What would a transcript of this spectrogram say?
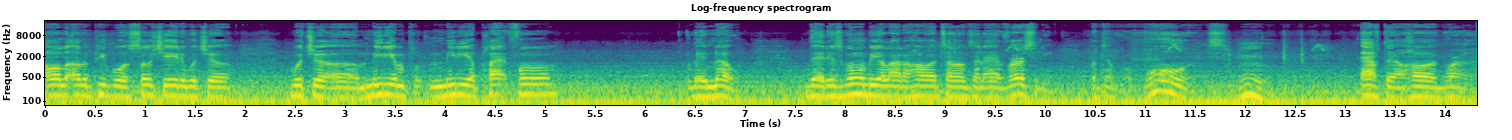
all the other people associated with your with your uh, medium media platform, they know that it's going to be a lot of hard times and adversity, but the rewards mm. after a hard grind.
